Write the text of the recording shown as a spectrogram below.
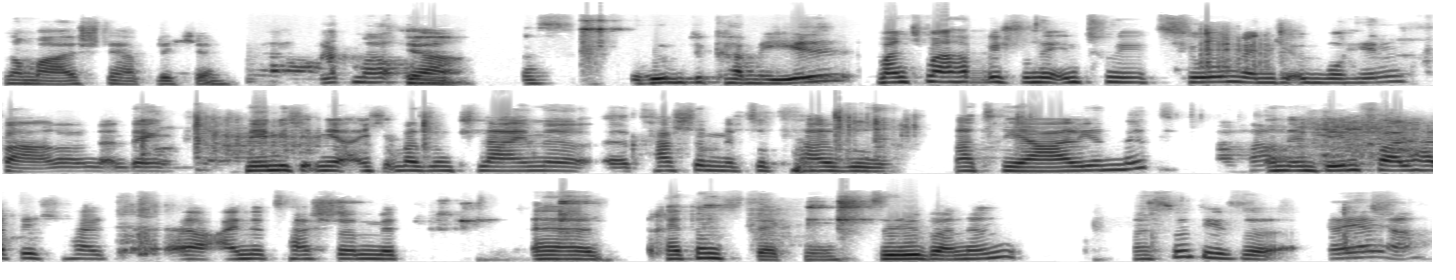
Normalsterbliche. Sag mal, um ja. das berühmte Kamel. Manchmal habe ich so eine Intuition, wenn ich irgendwo hinfahre und dann denke, nehme ich mir eigentlich immer so eine kleine äh, Tasche mit so paar so Materialien mit Aha. Und in dem Fall hatte ich halt äh, eine Tasche mit äh, Rettungsdecken, silbernen. Weißt du, diese? Ja, ja, ja.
